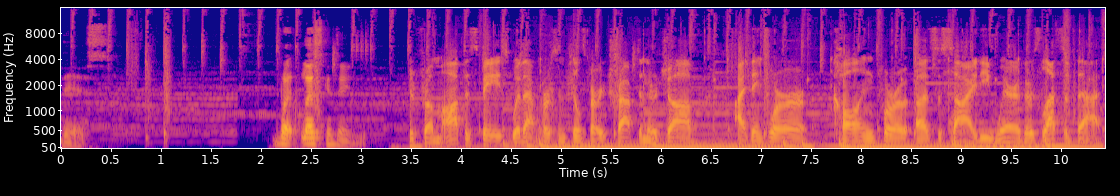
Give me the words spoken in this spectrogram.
this. But let's continue. from office space where that person feels very trapped in their job. I think we're calling for a, society where there's less of that.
